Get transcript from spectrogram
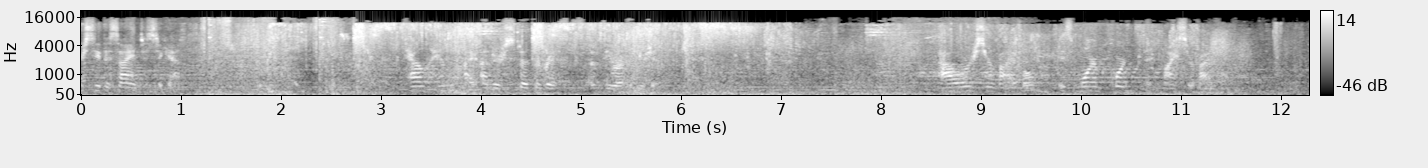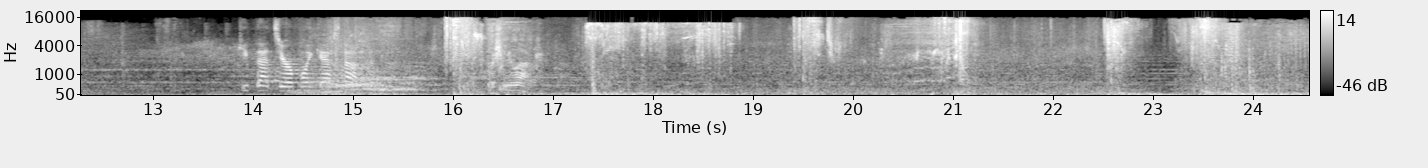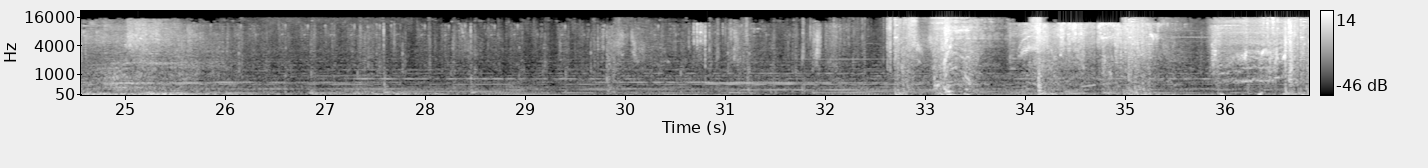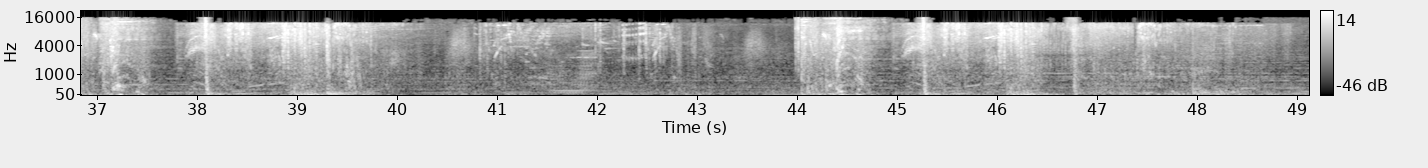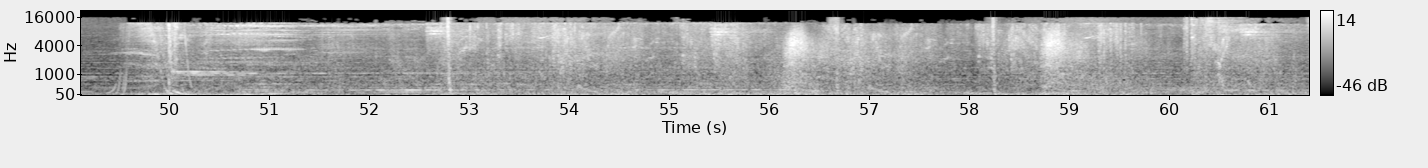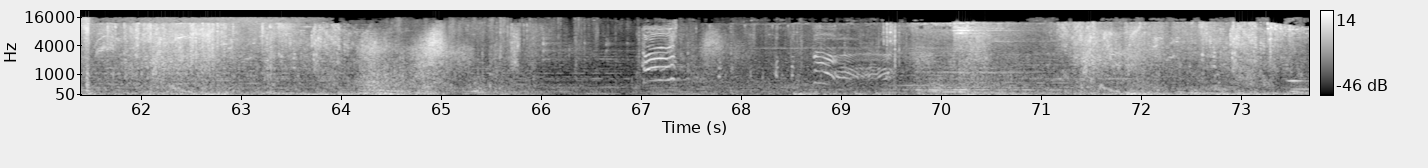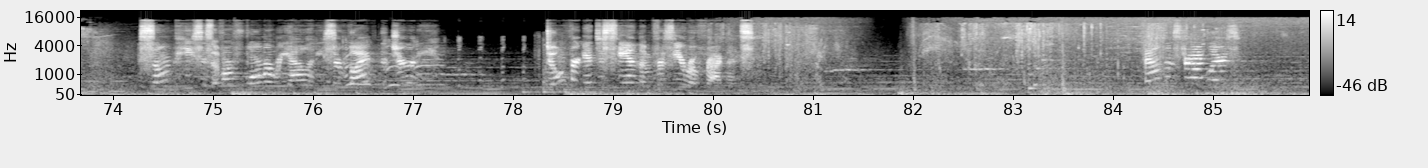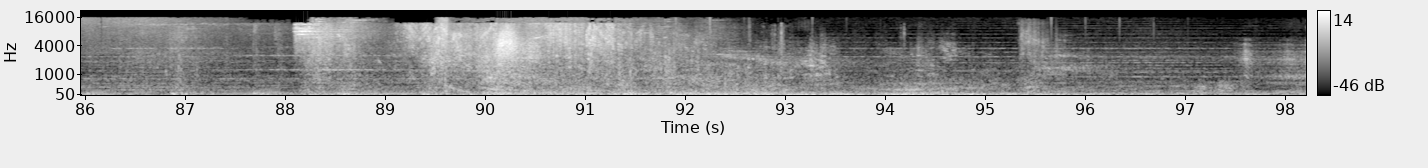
Ever see the scientist again, tell him I understood the risks of zero fusion. Our survival is more important than my survival. Keep that zero point gassed up and wish me luck.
